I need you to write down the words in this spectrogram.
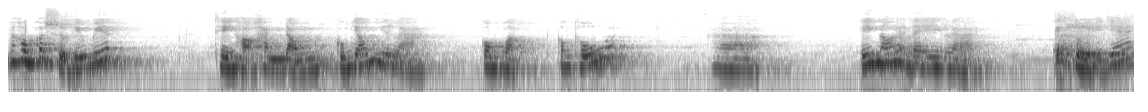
Nó không có sự hiểu biết. Thì họ hành động cũng giống như là con vật con thú á. À, ý nói ở đây là cái tuệ giác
